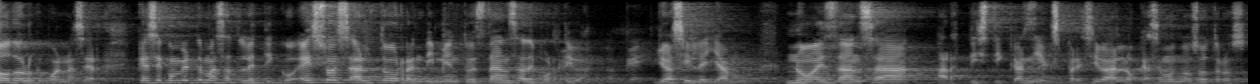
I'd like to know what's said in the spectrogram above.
todo lo que pueden hacer, que se convierte más atlético. Eso es alto rendimiento, es danza deportiva. Yo así le llamo. No es danza artística ni expresiva lo que hacemos nosotros.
